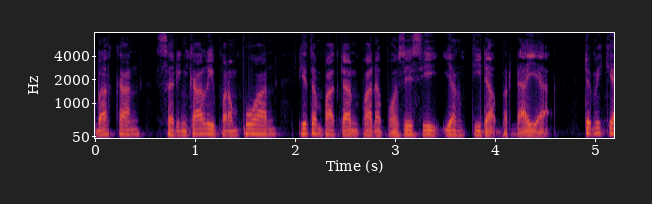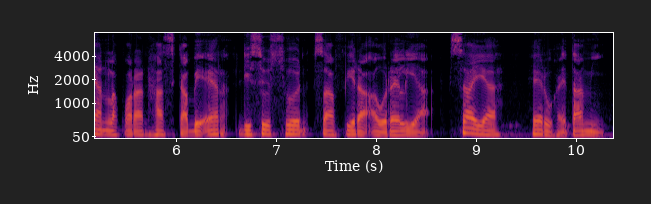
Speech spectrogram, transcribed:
Bahkan sering kali perempuan ditempatkan pada posisi yang tidak berdaya. Demikian laporan khas KBR disusun Safira Aurelia. Saya Heru Haitami.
